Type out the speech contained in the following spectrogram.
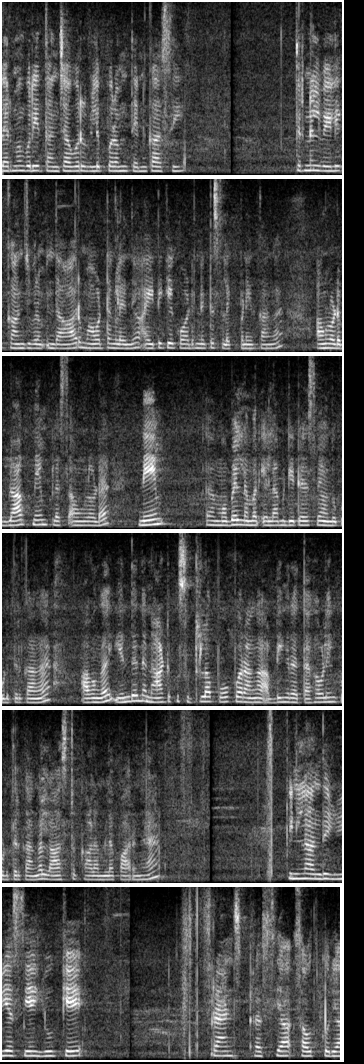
தருமபுரி தஞ்சாவூர் விழுப்புரம் தென்காசி திருநெல்வேலி காஞ்சிபுரம் இந்த ஆறு மாவட்டங்கள்லேருந்தும் ஐடிகே கோஆர்டினேட்டர் செலக்ட் பண்ணியிருக்காங்க. அவங்களோட பிளாக் நேம் ப்ளஸ் அவங்களோட நேம் மொபைல் நம்பர் எல்லாமே டீட்டெயில்ஸுமே வந்து கொடுத்துருக்காங்க. அவங்க எந்தெந்த நாட்டுக்கு சுற்றுலா போக போகிறாங்க அப்படிங்கிற தகவலையும் கொடுத்துருக்காங்க லாஸ்ட்டு காலமில் பாருங்கள் Finland USA UK France Russia South Korea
